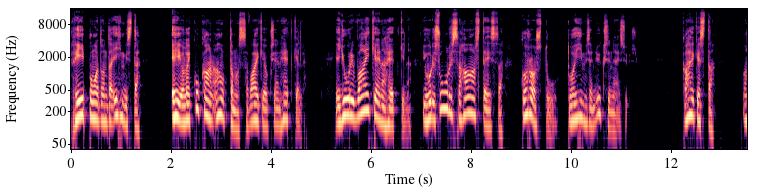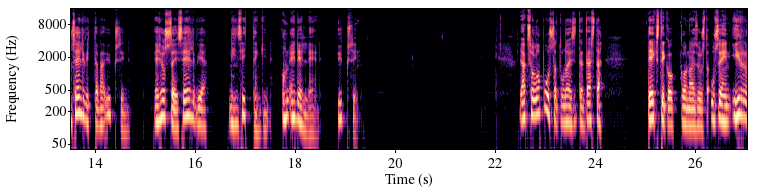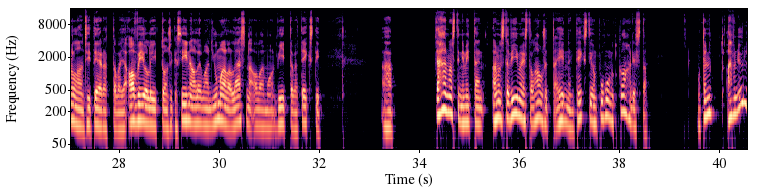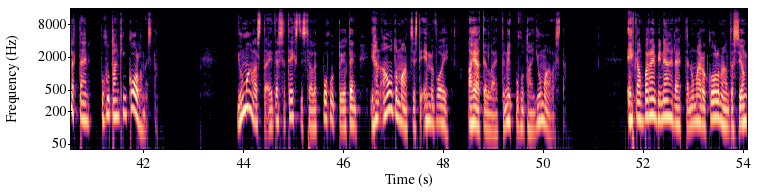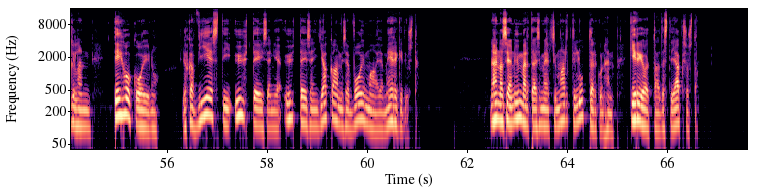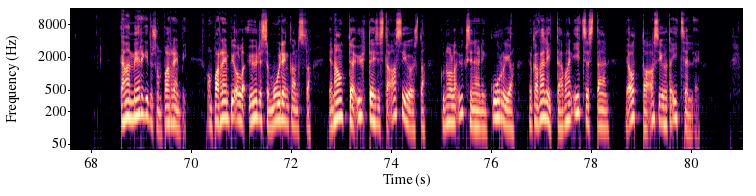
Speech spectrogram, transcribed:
Riippumatonta ihmistä ei ole kukaan auttamassa vaikeuksien hetkellä. Ja juuri vaikeina hetkinä, juuri suurissa haasteissa korostuu tuo ihmisen yksinäisyys. Kaikesta on selvittävä yksin, ja jos ei selviä, niin sittenkin on edelleen yksin. Jakson lopussa tulee sitten tästä tekstikokonaisuudesta usein Irlan siteerattava ja avioliittoon sekä siinä olevan Jumalan läsnäolemoon viittävä teksti. Äh, tähän asti nimittäin aivan sitä viimeistä lausetta ennen teksti on puhunut kahdesta, mutta nyt aivan yllättäen puhutaankin kolmesta. Jumalasta ei tässä tekstissä ole puhuttu, joten ihan automaattisesti emme voi ajatella, että nyt puhutaan Jumalasta. Ehkä on parempi nähdä, että numero kolme on tässä jonkinlainen tehokoino, joka viestii yhteisen ja yhteisen jakamisen voimaa ja merkitystä. Näin asian ymmärtää esimerkiksi Martti Luther, kun hän kirjoittaa tästä jaksosta. Tämän merkitys on parempi. On parempi olla yhdessä muiden kanssa ja nauttia yhteisistä asioista, kuin olla yksinäinen kurja, joka välittää vain itsestään ja ottaa asioita itselleen.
